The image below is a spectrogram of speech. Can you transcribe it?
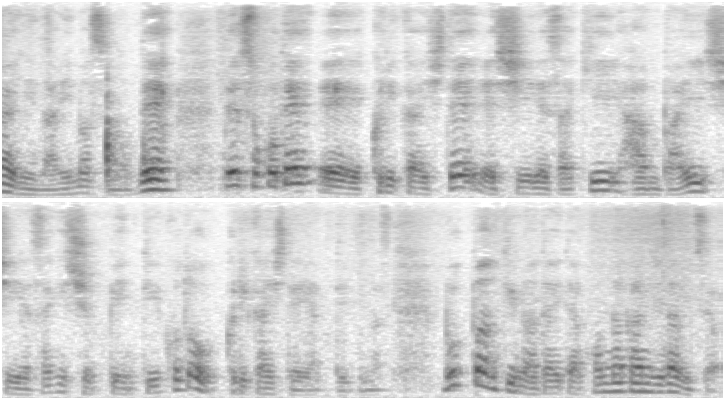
えになりますのででそこで、えー、繰り返して仕入れ先販売仕入れ先出品っていうことを繰り返してやっていきます。物販っていうのは大体こんな感じなんですよ。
